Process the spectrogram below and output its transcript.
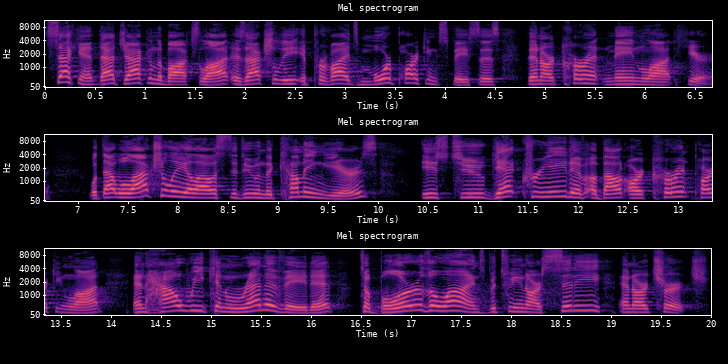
Second, that Jack in the Box lot is actually, it provides more parking spaces than our current main lot here. What that will actually allow us to do in the coming years is to get creative about our current parking lot and how we can renovate it to blur the lines between our city and our church.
